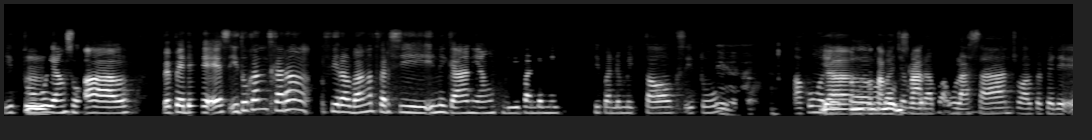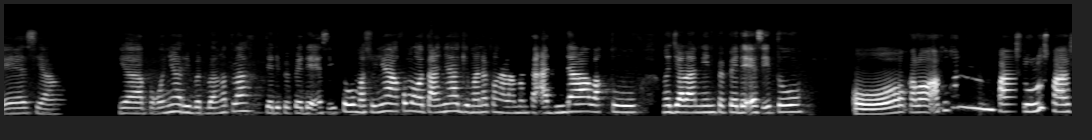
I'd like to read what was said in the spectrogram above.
itu Hmm. yang soal PPDS itu kan sekarang viral banget versi ini kan yang di pandemic di pandemic talks itu Iya. Aku ngede- yang eh, tentang ngebaca Unsra. beberapa ulasan soal PPDS yang ya pokoknya ribet banget lah jadi PPDS itu maksudnya aku mau tanya gimana pengalaman Kak Adinda waktu ngejalanin PPDS itu Oh, kalau aku kan pas lulus pas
